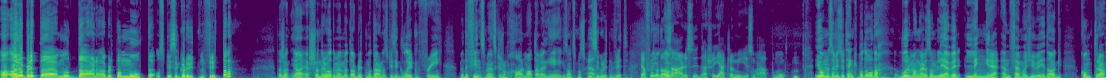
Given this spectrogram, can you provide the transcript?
Har det blitt eh, moderne, har det blitt på mote å spise glutenfritt, eller? Det er sånn, Ja, jeg skjønner jo hva du mener med at det har blitt moderne å spise glutenfree, men det fins mennesker som har matallergi, ikke sant, som må spise glutenfritt. ja, for i dag så er det så, det er så jækla mye som er på moten. Jo, men så hvis du tenker på det òg, da. Hvor mange er det som lever lengre enn 25 i dag, kontra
